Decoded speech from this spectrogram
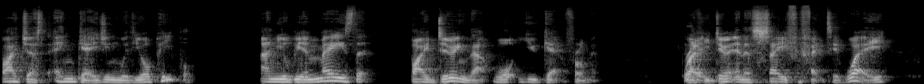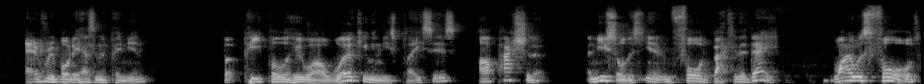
by just engaging with your people and you'll be amazed that by doing that, what you get from it. Right. If you do it in a safe, effective way, everybody has an opinion, but people who are working in these places are passionate. And you saw this, you know, in Ford back in the day. Why was Ford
